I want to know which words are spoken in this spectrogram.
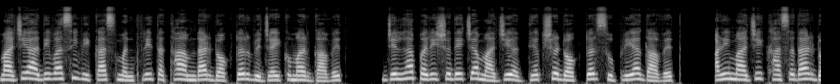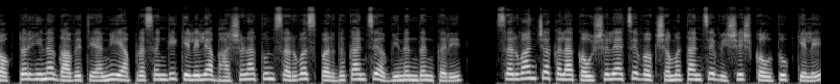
माजी आदिवासी विकास मंत्री तथा आमदार डॉक्टर विजयकुमार गावेत जिल्हा परिषदेच्या माजी अध्यक्ष डॉक्टर सुप्रिया गावेत आणि माजी खासदार डॉक्टर हिना गावित यांनी याप्रसंगी केलेल्या भाषणातून सर्व स्पर्धकांचे अभिनंदन करीत सर्वांच्या कला कौशल्याचे व क्षमतांचे विशेष कौतुक केले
